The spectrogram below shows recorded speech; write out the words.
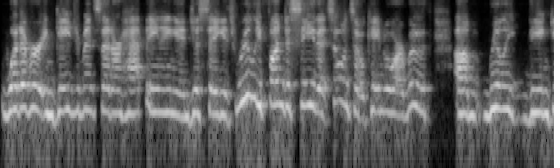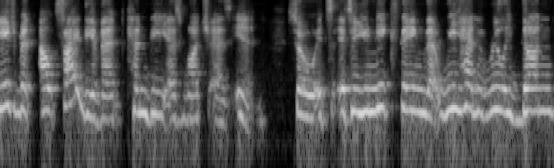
whatever engagements that are happening and just saying it's really fun to see that so and so came to our booth um, really the engagement outside the event can be as much as in. So it's it's a unique thing that we hadn't really done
